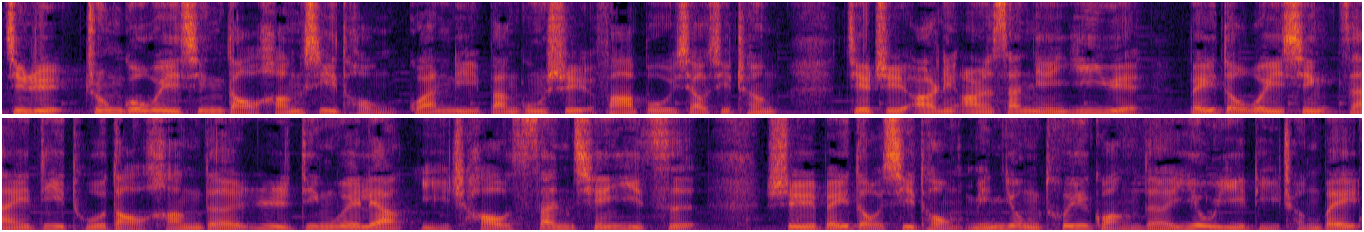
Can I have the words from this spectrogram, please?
近日，中国卫星导航系统管理办公室发布消息称，截至二零二三年一月。北斗卫星在地图导航的日定位量已超三千亿次，是北斗系统民用推广的又一里程碑。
